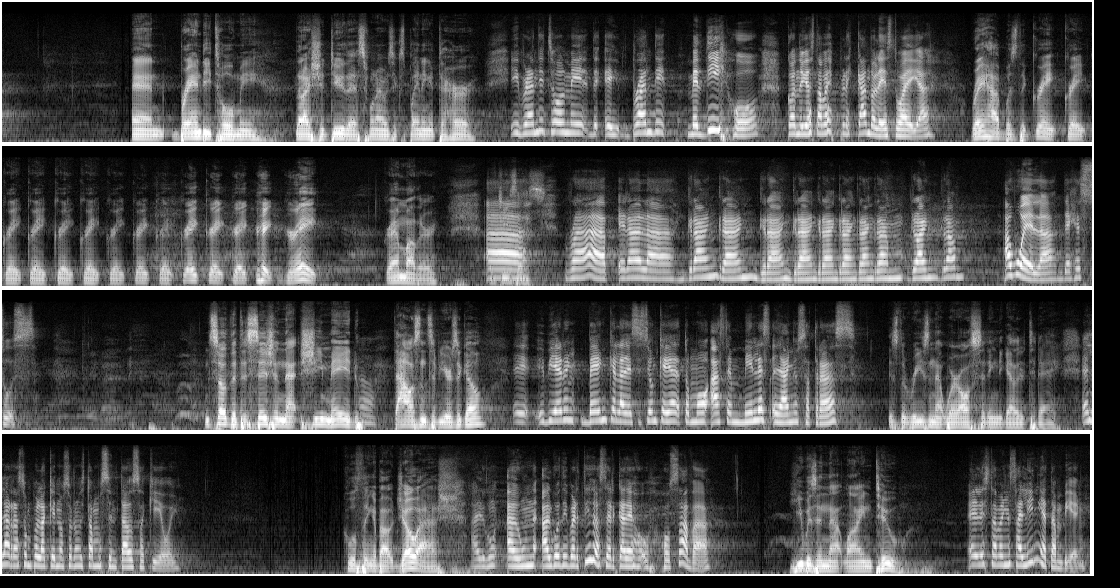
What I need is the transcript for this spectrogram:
And Brandy told me that I should do this when I was explaining it to her. Y Brandy told me, eh, Brandy me dijo cuando yo estaba explicándole esto a ella. Rahab was the great, great, great, great, great, great, great, great, great, great, great, great, great, great grandmother of Ah, Jesus. Raab era la gran, gran, gran, gran, gran, gran, gran, gran, gran, gran abuela de Jesús. And so the decision that she made thousands of years ago Eh, vienen, ven que la decisión que ella tomó hace miles de años atrás is the reason that we're all sitting together today. es la razón por la que nosotros estamos sentados aquí hoy. Cool thing about Joash, algo divertido acerca de Josaba, he was in that line too. él estaba en esa línea también.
